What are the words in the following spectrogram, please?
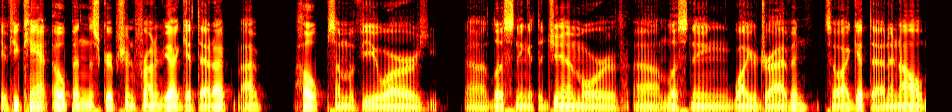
If you can't open the scripture in front of you, I get that. I, I hope some of you are uh, listening at the gym or um, listening while you're driving. So I get that, and I'll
